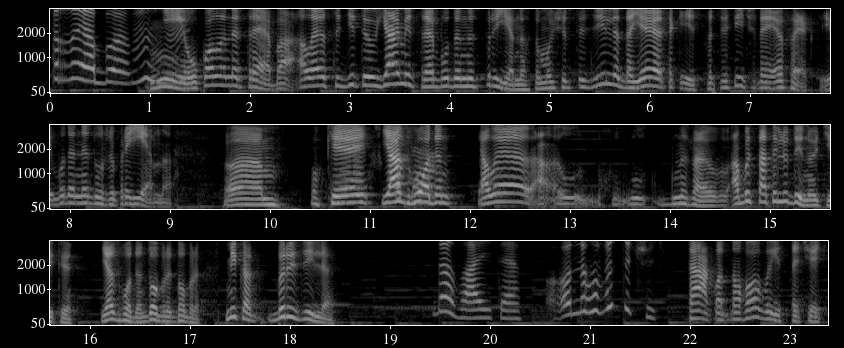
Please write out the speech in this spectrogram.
треба. Мгм. Ні, уколи не треба, але сидіти у ямі це буде несприємно, тому що це зілля дає такий специфічний ефект, і буде не дуже приємно. Ем, окей, Ех, я шкода. згоден. Але а, л- л- не знаю, аби стати людиною тільки. Я згоден, добре, добре. Міка, бери зілля. Давайте. Одного вистачить? Так, одного вистачить.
